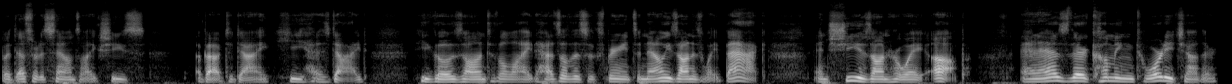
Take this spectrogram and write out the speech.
but that's what it sounds like. She's about to die. He has died. He goes on to the light, has all this experience, and now he's on his way back, and she is on her way up. And as they're coming toward each other,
